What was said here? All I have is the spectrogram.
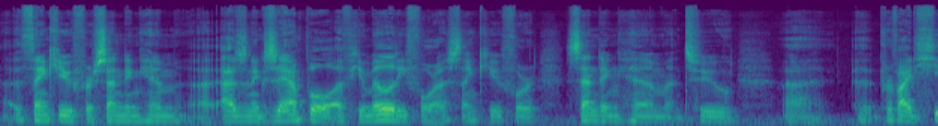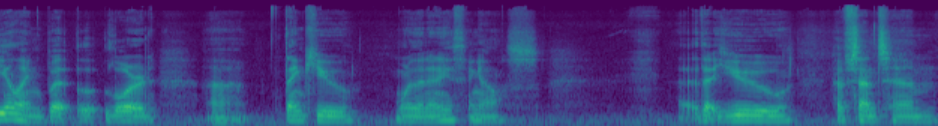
Uh, thank you for sending him uh, as an example of humility for us. Thank you for sending him to uh, uh, provide healing. But Lord, uh, thank you more than anything else uh, that you have sent him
